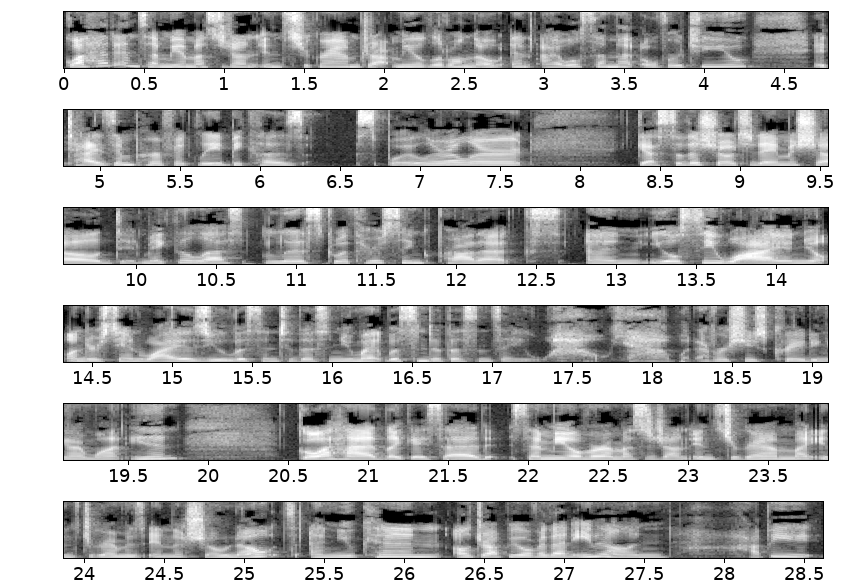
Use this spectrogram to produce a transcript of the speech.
go ahead and send me a message on Instagram, drop me a little note, and I will send that over to you. It ties in perfectly because, spoiler alert, guest of the show today, Michelle, did make the list with her sync products. And you'll see why, and you'll understand why as you listen to this. And you might listen to this and say, wow, yeah, whatever she's creating, I want in go ahead, like I said, send me over a message on Instagram. My Instagram is in the show notes and you can I'll drop you over that email and happy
